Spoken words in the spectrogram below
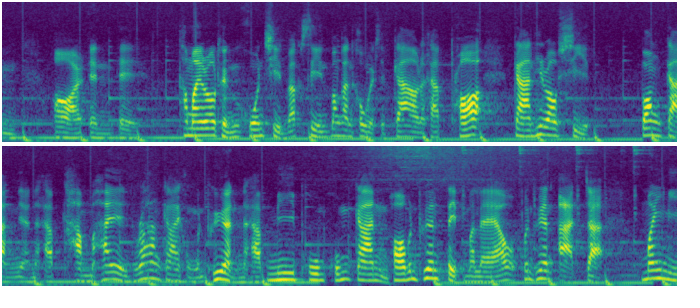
mRNA ทำไมเราถึงควรฉีดวัคซีนป้องกันโควิด -19 นะครับ เพราะการที่เราฉีดป้องกันเนี่ยนะครับทำให้ร่างกายของเพื่อนๆนะครับมีภูมิคุ้มกัน พอเพื่อนๆติดมาแล้ว เพื่อนๆอาจจะ ไม่มี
